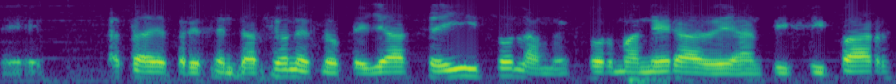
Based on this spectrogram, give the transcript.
eh, de presentación es lo que ya se hizo, la mejor manera de anticipar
